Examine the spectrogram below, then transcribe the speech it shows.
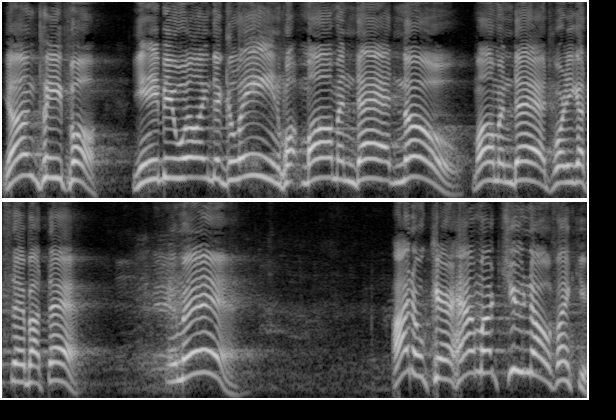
Young people, you need to be willing to glean what mom and dad know. Mom and dad, what do you got to say about that? Amen. Amen. I don't care how much you know, thank you.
